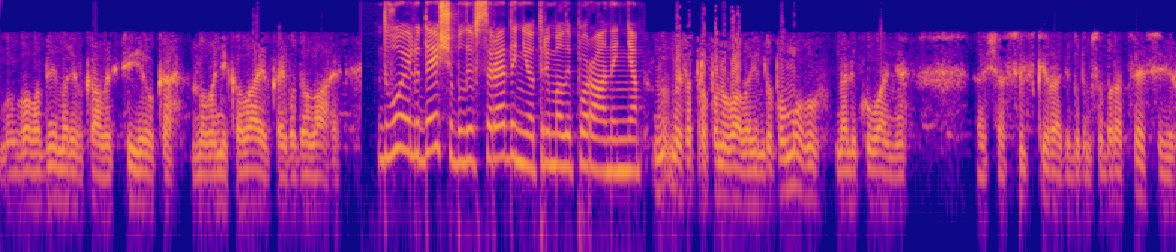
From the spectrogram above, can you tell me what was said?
Володимирівка, Олексіївка, Новоніколаївка і Водолаги. Двоє людей, що були всередині, отримали поранення. Ну, ми запропонували їм допомогу на лікування. Зараз в сільській раді будемо збирати сесію,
